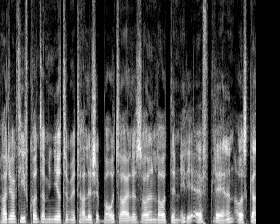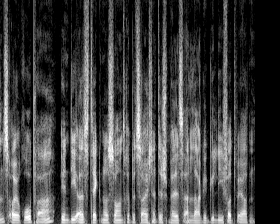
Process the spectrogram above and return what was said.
Radioaktiv kontaminierte metallische Bauteile sollen laut den EDF-Plänen aus ganz Europa in die als Technocentre bezeichnete Schmelzanlage geliefert werden.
